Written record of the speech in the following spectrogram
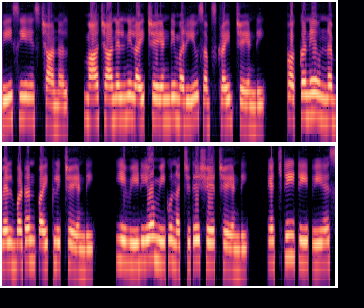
BCS channel. మా ఛానల్ని లైక్ చేయండి మరియు సబ్స్క్రైబ్ చేయండి. పక్కనే ఉన్న బెల్ బటన్ పై క్లిక్ చేయండి. ఈ వీడియో మీకు నచ్చితే షేర్ చేయండి. HTTPS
